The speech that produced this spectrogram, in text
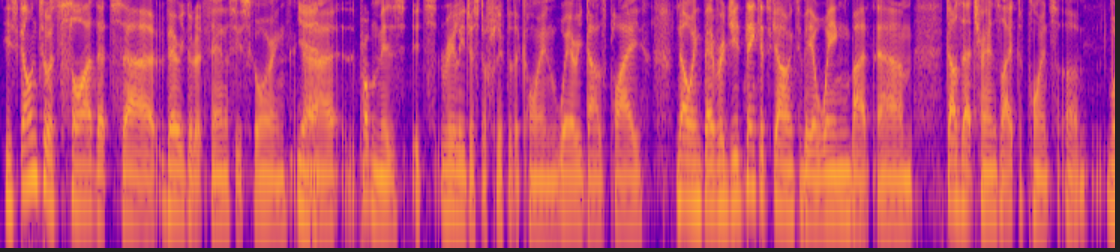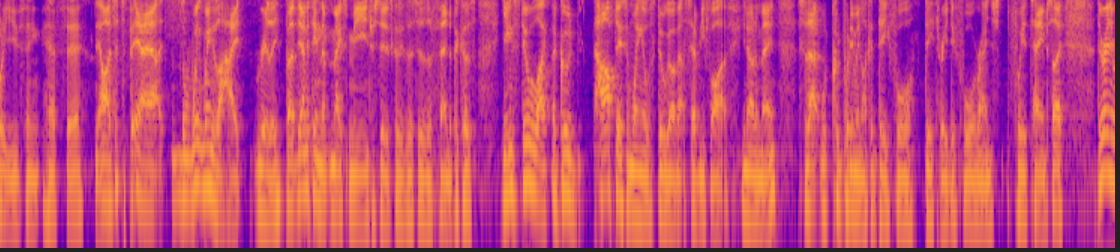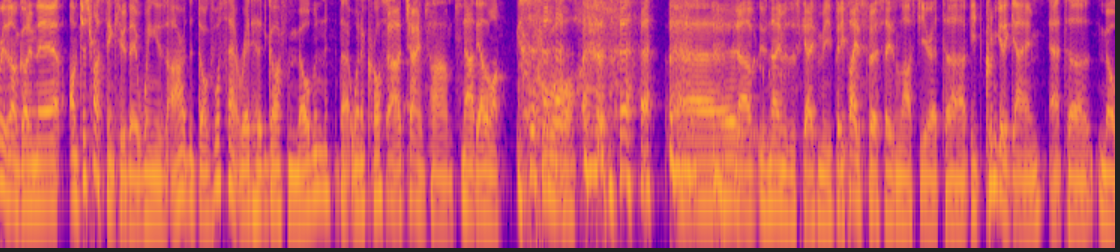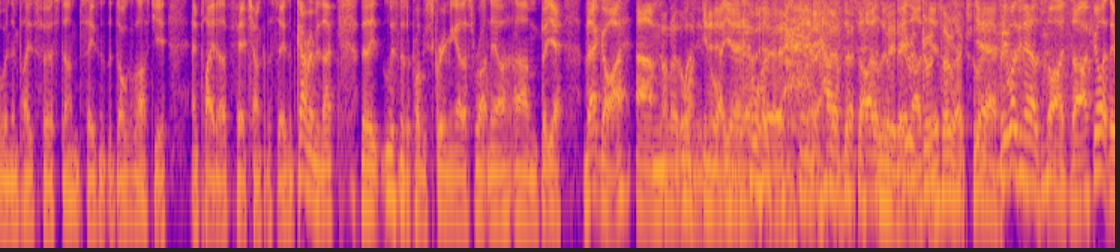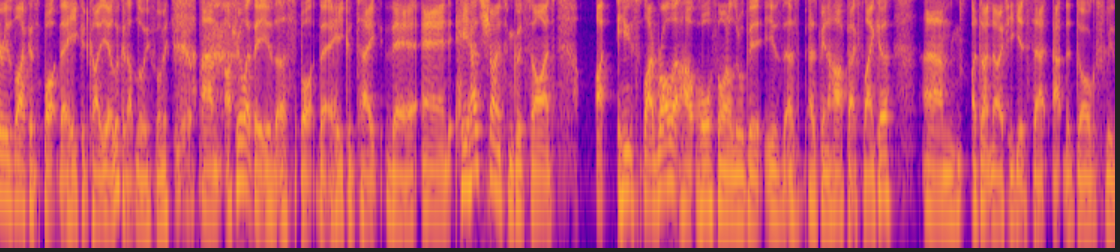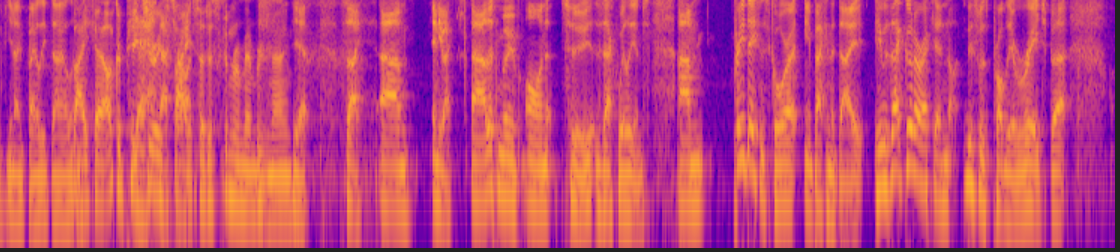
He's going to a side that's uh, very good at fantasy scoring. Yeah. Uh, the problem is, it's really just a flip of the coin where he does play. Knowing Beveridge, you'd think it's going to be a wing, but um, does that translate to points? Um, what do you think, Hef, there? Oh, just yeah, the wing, wings I hate really, but the only thing that makes me interested is because this is a defender because you can still like a good half decent winger will still go about seventy five. You know what I mean? So that would could put him in like a D four, D three, D four range for your team. So the only reason I've got him there, I'm just trying to think who their wingers are at the Dogs. What's that redheaded guy from Melbourne that went across? Uh, James Harmes. nah, the other one. Oh. no, his name is escaping me. But he played his first season last year at. Uh, he couldn't get a game at uh, Melbourne, then played his first um, season at the Dogs last year, and played a fair chunk of the season. Can't remember his name. The listeners are probably screaming at us right now. Um, but yeah, that guy um, I know the was in and out. talking Yeah, was yeah. in and out of the side a little He bit. was last good year. too, actually. Yeah, but he was in and out of the side. So I feel like there is like a spot that he could kind of yeah look it up, Louis, for me. Um, I feel like there is a spot that he could take there, and he has shown some good signs. I, he's like roll at Haw- Hawthorn a little bit is as has been a halfback flanker. Um, I don't know if he gets that at the Dogs with you know Bailey Dale. and- Baker. I could picture Yeah, his face. right. I just couldn't remember his name. Yeah. So, um, anyway, uh, let's move on to Zach Williams. Um, pretty decent scorer in, back in the day. He was that good, I reckon. This was probably a reach, but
